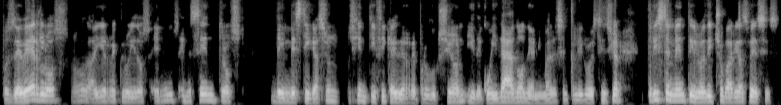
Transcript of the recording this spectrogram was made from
pues de verlos, ¿no? ahí recluidos, en, en centros de investigación científica y de reproducción y de cuidado de animales en peligro de extinción. Tristemente, y lo he dicho varias veces,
